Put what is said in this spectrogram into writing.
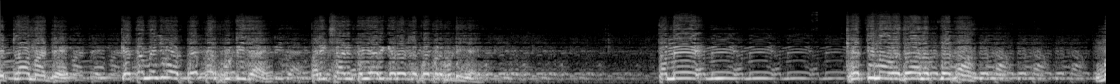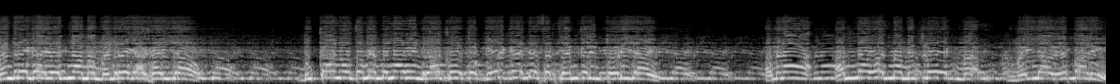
એટલા માટે કે તમે જુઓ પેપર ફૂટી જાય. પરીક્ષાની તૈયારી કરો એટલે પેપર ફૂટી જાય. તમે ખેતીમાં વધવા નથી દેતા. મનરેગા યોજનામાં મનરેગા ખાઈ જાઓ. દુકાનો તમે બનાવીને રાખો તો ગેરકાયદેસર કેમ કરીને તોડી જાય. હમણાં અમદાવાદમાં મિત્રો એક મહિલા વેપારી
